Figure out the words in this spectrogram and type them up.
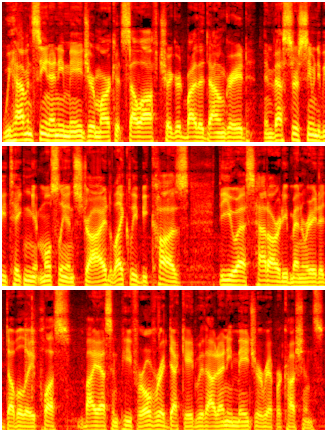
we haven't seen any major market sell off triggered by the downgrade. Investors seem to be taking it mostly in stride, likely because the U.S. had already been rated AA plus by S and P for over a decade without any major repercussions.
